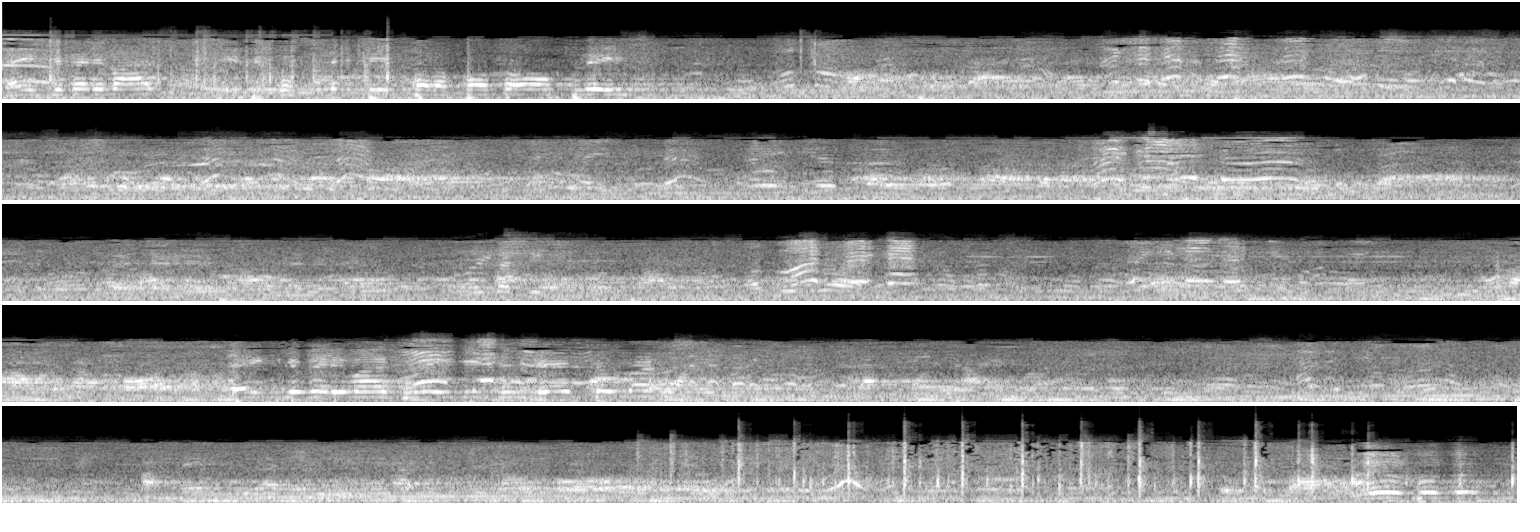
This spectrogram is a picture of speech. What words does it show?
Thank you very much. If you could step in for a photo, please. Thank you very much, ladies and gentlemen. Oh,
